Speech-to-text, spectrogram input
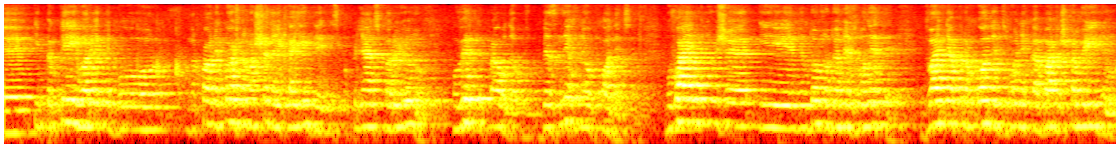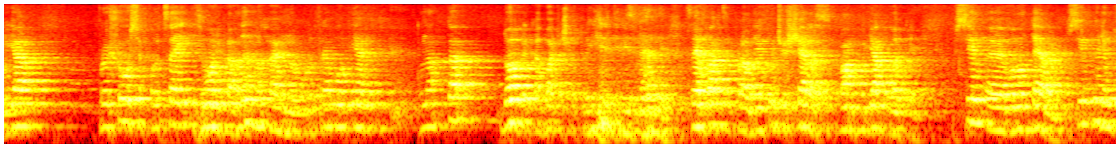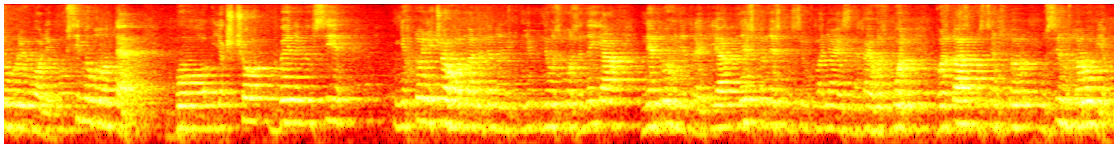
Е, І пекти, і варити, бо напевне кожна машина, яка їде із Попілянського району, повірте, правда, без них не обходиться. Буває мені вже і невдобно до них дзвонити. Два дня приходить, дзвонить, каже, батюшка, ми їдемо. Я пройшовся про цей дзвоник, а Галина Михайлівна, бо треба було. Вона так добре, каже, батюшка, приїдете, візьмете. Це факт, це правда. Я хочу ще раз вам подякувати всім е, волонтерам, всім людям доброї волі, бо всі ми волонтери. Бо якщо би не ми всі, ніхто нічого одна людина не, зможе, не я, не другий, не третій. Я низько низько всім кланяюся, нехай Господь воздасть усім, усім здоров'ям,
